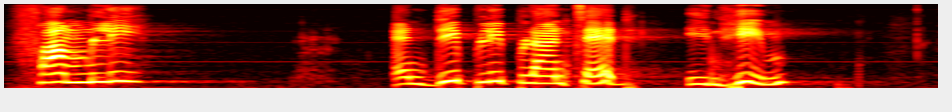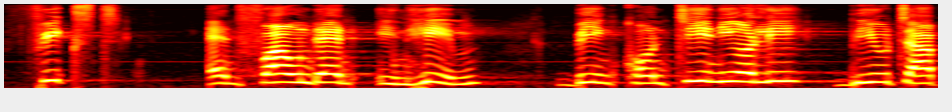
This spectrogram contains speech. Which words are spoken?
firmly and deeply planted in Him, fixed and founded in Him, being continually built up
